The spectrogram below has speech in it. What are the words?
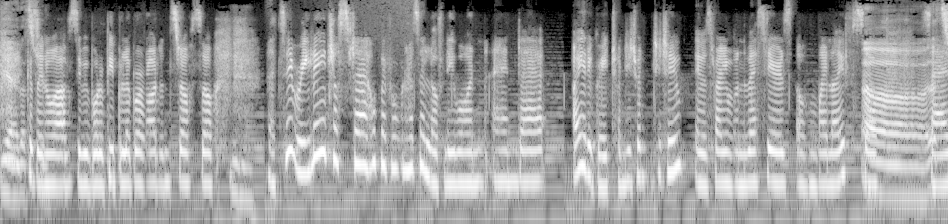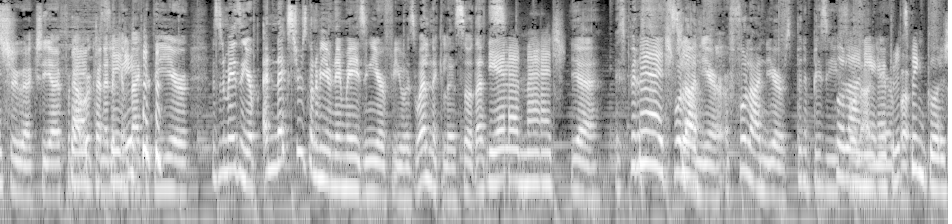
yeah, because I know obviously we both have people abroad and stuff. So mm-hmm. that's it, really. Just uh, hope everyone has a lovely one and. Uh, I had a great 2022. It was probably one of the best years of my life. So oh, that's true. Actually, I forgot we're kind of looking back at the year. It was an amazing year, and next year's going to be an amazing year for you as well, Nicholas. So that's yeah, mad. Yeah, it's been mad a full-on year. A full-on year. It's been a busy full-on, full-on year, year, but, been good.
